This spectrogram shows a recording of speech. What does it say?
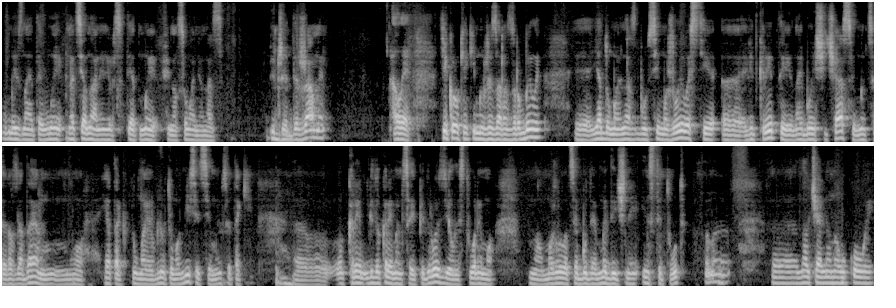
Ви знаєте, ми національний університет, ми фінансування у нас бюджет державний. Але ті кроки, які ми вже зараз зробили, е, я думаю, у нас будуть всі можливості е, відкрити найближчий час, і ми це розглядаємо. Ну, я так думаю, в лютому місяці ми все-таки е, окрем, відокремимо цей підрозділ і створимо, ну, можливо, це буде медичний інститут е, е, навчально-науковий,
